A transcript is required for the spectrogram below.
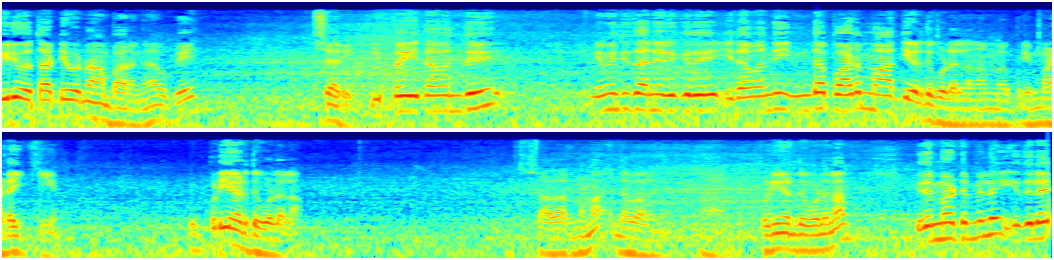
வீடியோ தட்டி விடலாம் பாருங்கள் ஓகே சரி இப்போ இதை வந்து நிமித்தி தானே இருக்குது? இதை வந்து இந்த பாடம் மாற்றி எடுத்துக்கொள்ளலாம் நம்ம இப்படி மடக்கியும். இப்படியும் எடுத்துக்கொள்ளலாம். சாதாரணமாக இந்த பாருங்கள் ஆ இப்படியும் எடுத்துக்கொள்ளலாம். இது மட்டும் இல்லை இதில்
